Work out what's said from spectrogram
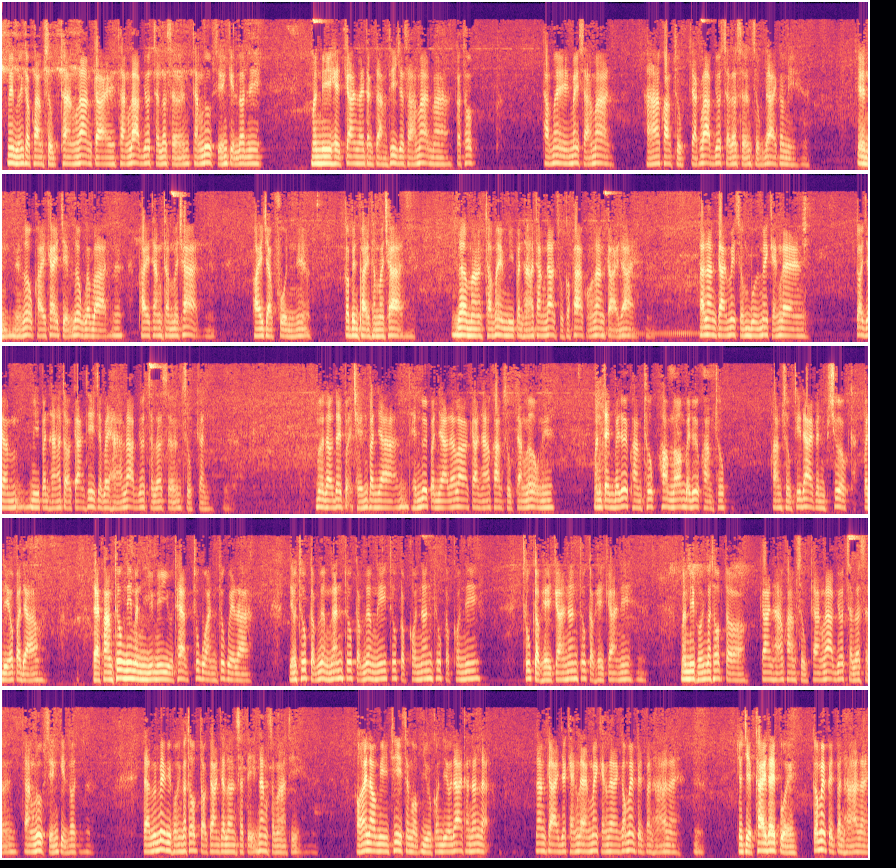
ไม่เหมือนกับความสุขทางร่างกาย ทางลาบยศสรรเสริญ ทางรูปเสียงกลิ่นรสนี้ มันมีเหตุการณ์อะไรต่าง ๆ ที่จะสามารถมากระทบทำให้ไม่สามารถหาความสุขจากลาบยศสรรเสริญสุขได้ก็มี เช่นโรคภัยไข้เจ็บโรคระบาดภัยทางธรรมชาติ ภัยจากฝุ่นเนี่ยก็เป็นภัยธรรมชาติ เริ่มมาทำให้มีปัญหาทางด้านสุขภาพของร่างกายได้ ถ้าร่างกายไม่สมบูรณ์ไม่แข็งแรง ก็จะมีปัญหาต่อการที่จะไปหาลาบยศสารเสริญสุขกัน เมื่อเราได้เห็นปัญญาเห็นด้วยปัญญาแล้วว่าการหาความสุขทางโลกนี้ มันเต็มไปด้วยความทุกข์ห้อมล้อมไปด้วยความทุกข์ความสุขที่ได้เป็นชั่วประเดียวประดาว แต่ความทุกข์นี้มันมีอยู่แทบทุกวันทุกเวลา เดี๋ยวทุกข์กับเรื่องนั้น ทุกข์กับเรื่องนี้ ทุกข์กับคนนั้น ทุกข์กับคนนี้ ทุกข์กับเหตุการณ์นั้น ทุกข์กับเหตุการณ์นี้ มันมีผลกระทบต่อการหาความสุขทางลาบยศสารเสริญทางรูปเสียงกลิ่นรสแต่มันไม่มีผลกระทบต่อการเจริญสตินั่งสมาธิ ขอให้เรามีที่สงบอยู่คนเดียวได้เท่านั้นแหละร่างกายจะแข็งแรงไม่แข็งแรงก็ไม่เป็นปัญหาอะไร จะเจ็บไข้ได้ป่วย ก็ไม่เป็นปัญหาอะไร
